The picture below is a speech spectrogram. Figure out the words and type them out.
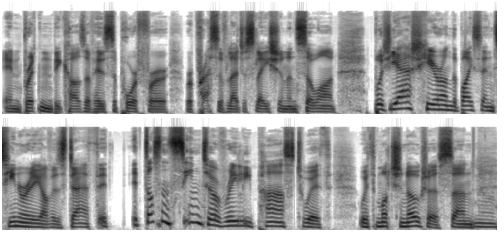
in Britain because of his support for repressive legislation and so on. But yet, here on the bicentenary of his death, it it doesn't seem to have really passed with with much notice. And no.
